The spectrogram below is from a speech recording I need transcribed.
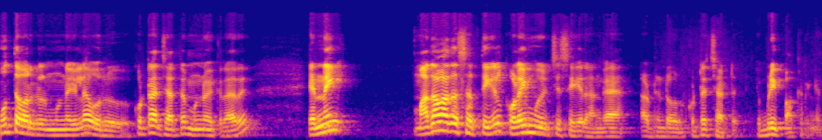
மூத்தவர்கள் முன்னிலையில் ஒரு குற்றச்சாட்டை முன்வைக்கிறாரு. என்னை மதவாத சக்திகள் கொலை முயற்சி செய்கிறாங்க அப்படின்ற ஒரு குற்றச்சாட்டு. எப்படி பார்க்குறீங்க?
